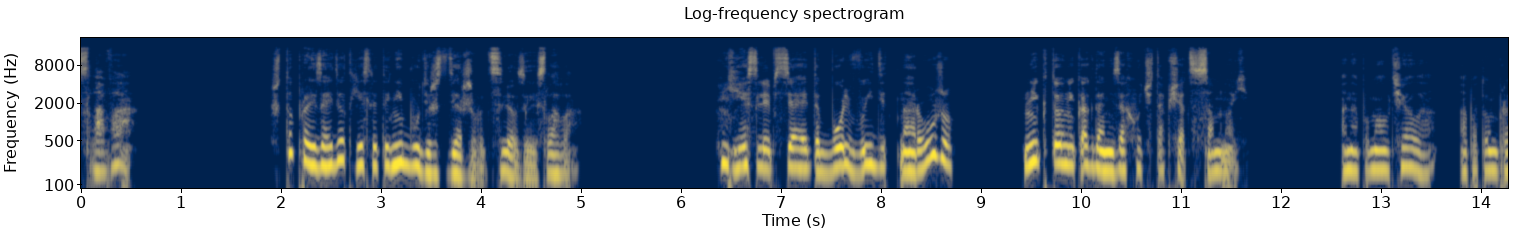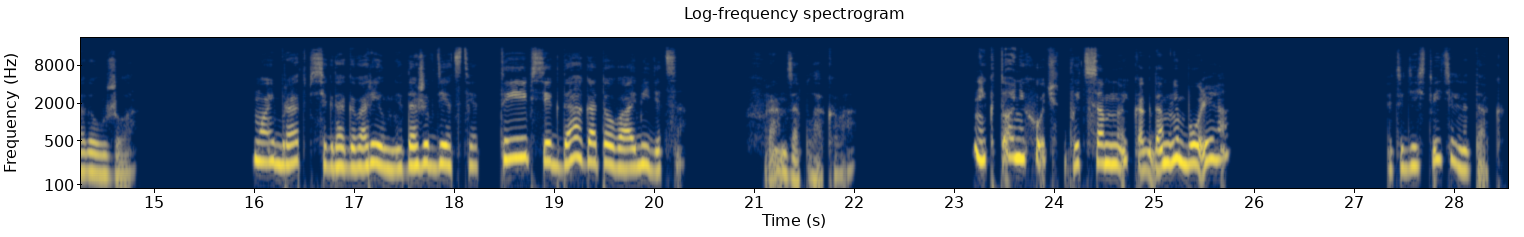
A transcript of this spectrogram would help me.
слова». Что произойдет, если ты не будешь сдерживать слезы и слова? Если вся эта боль выйдет наружу, никто никогда не захочет общаться со мной. Она помолчала, а потом продолжила. Мой брат всегда говорил мне, даже в детстве, ты всегда готова обидеться. Фран заплакала. Никто не хочет быть со мной, когда мне больно. Это действительно так?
